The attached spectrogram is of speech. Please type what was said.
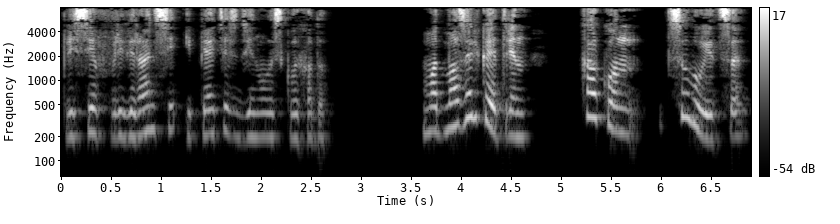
присев в реверансе и пятясь двинулась к выходу. «Мадемуазель Кэтрин, как он целуется?»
